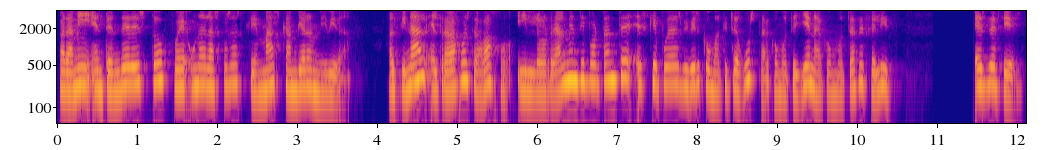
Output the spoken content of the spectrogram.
Para mí, entender esto fue una de las cosas que más cambiaron mi vida. Al final, el trabajo es trabajo y lo realmente importante es que puedas vivir como a ti te gusta, como te llena, como te hace feliz. Es decir,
